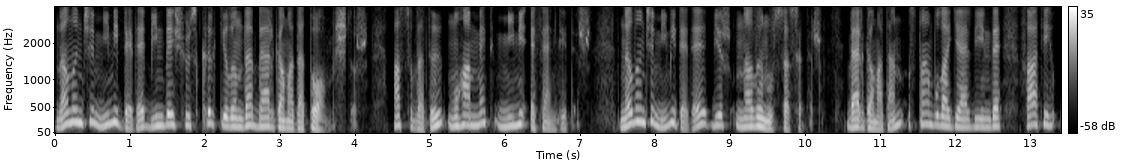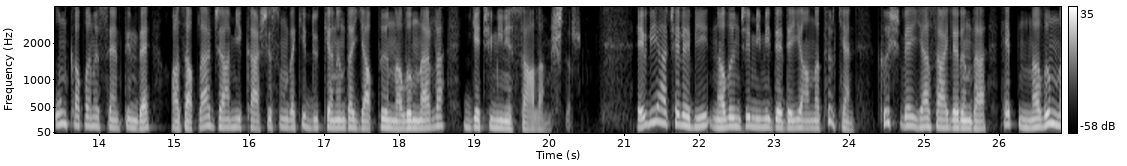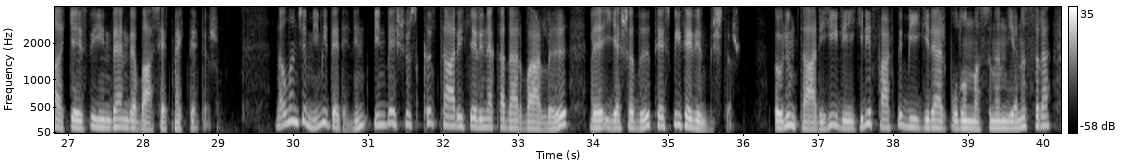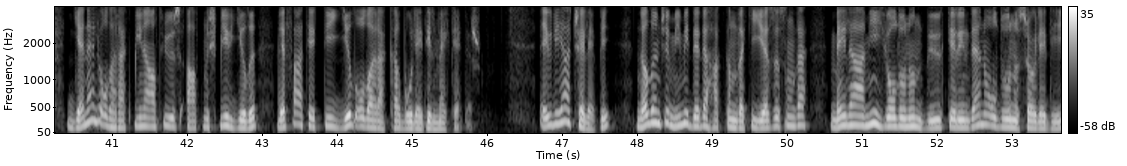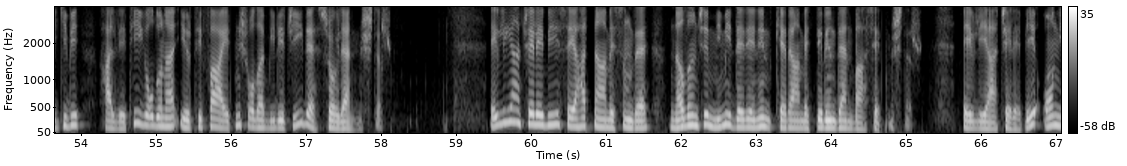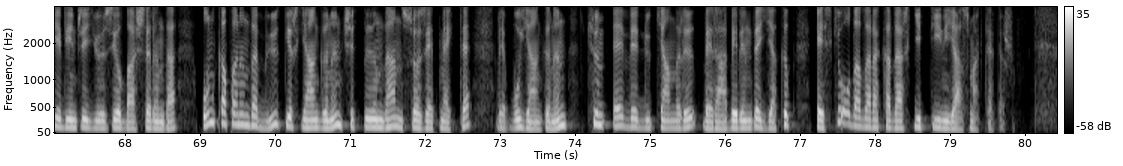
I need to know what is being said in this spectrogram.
Nalıncı Mimi Dede 1540 yılında Bergama'da doğmuştur. Asıl adı Muhammed Mimi Efendi'dir. Nalıncı Mimi Dede bir nalın ustasıdır. Bergama'dan İstanbul'a geldiğinde Fatih Unkapanı semtinde Azaplar Camii karşısındaki dükkanında yaptığı nalınlarla geçimini sağlamıştır. Evliya Çelebi Nalıncı Mimi Dede'yi anlatırken kış ve yaz aylarında hep nalınla gezdiğinden de bahsetmektedir. Nalıncı Mimi Dede'nin 1540 tarihlerine kadar varlığı ve yaşadığı tespit edilmiştir ölüm tarihi ile ilgili farklı bilgiler bulunmasının yanı sıra genel olarak 1661 yılı vefat ettiği yıl olarak kabul edilmektedir. Evliya Çelebi, Nalıncı Mimi Dede hakkındaki yazısında Melami yolunun büyüklerinden olduğunu söylediği gibi halveti yoluna irtifa etmiş olabileceği de söylenmiştir. Evliya Çelebi seyahatnamesinde Nalıncı Mimi Dede'nin kerametlerinden bahsetmiştir. Evliya Çelebi 17. yüzyıl başlarında un kapanında büyük bir yangının çıktığından söz etmekte ve bu yangının tüm ev ve dükkanları beraberinde yakıp eski odalara kadar gittiğini yazmaktadır.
